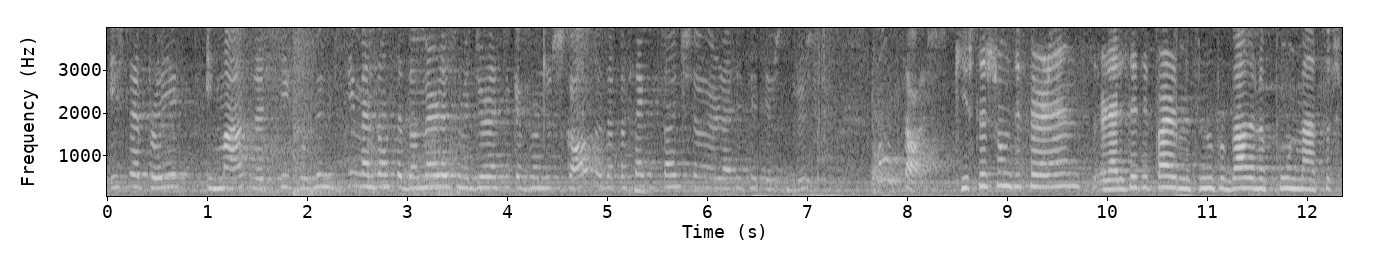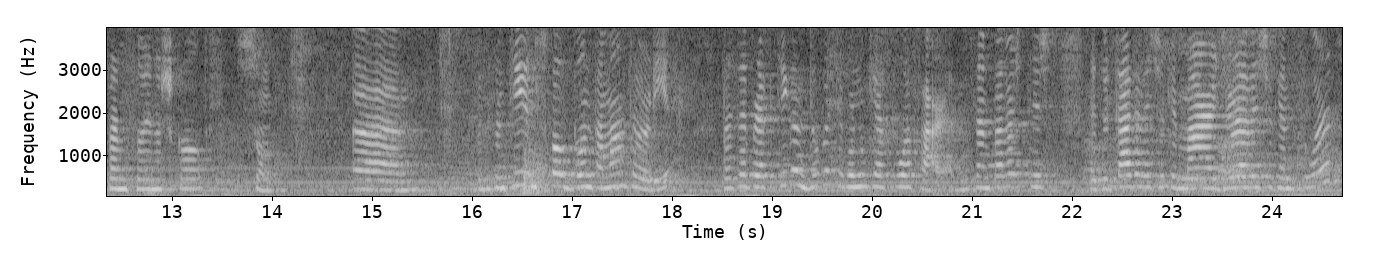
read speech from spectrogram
Ishte projekt i madh dhe ti kur hyn ti mendon se do merresh me gjërat që ke bërë në shkollë dhe pastaj kupton që realiteti është ndryshe. Po mëson. Kishte shumë diferencë realiteti i parë me të cilin u përballe në punë me atë çfarë mësoje në shkollë? Shumë. Ë, uh, domethënë ti në shkollë bën tamam teorinë, pastaj praktikën duket sikur nuk ia thua fare. Domethënë pavarësisht rezultateve që ke marrë, gjërave që ke mësuar,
